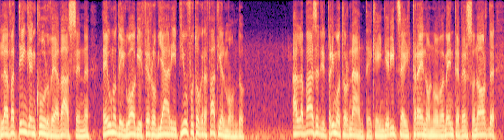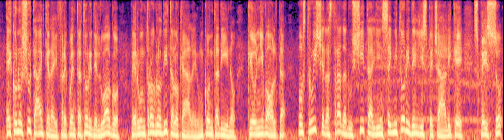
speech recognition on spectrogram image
La Wattingen-Kurve a Wassen è uno dei luoghi ferroviari più fotografati al mondo. Alla base del primo tornante che indirizza il treno nuovamente verso nord è conosciuta anche dai frequentatori del luogo per un troglodita locale, un contadino, che ogni volta ostruisce la strada d'uscita agli inseguitori degli speciali che, spesso,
